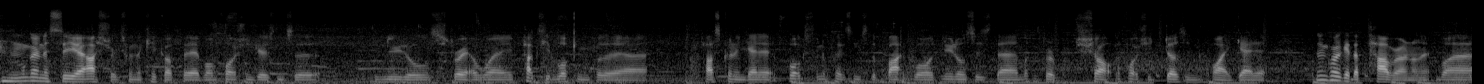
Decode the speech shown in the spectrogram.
We're going to see uh, Asterix win the kickoff here, but unfortunately goes into Noodles straight away. Paxi looking for the uh, pass, couldn't get it. Fox is going to this into the backboard. Noodles is there looking for a shot, unfortunately doesn't quite get it. Doesn't quite get the power on, on it, but uh,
